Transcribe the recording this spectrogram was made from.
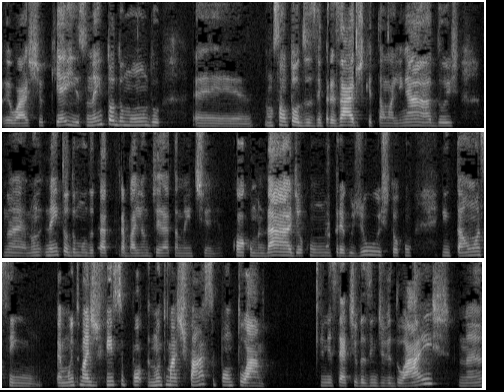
eu acho que é isso. Nem todo mundo, é, não são todos os empresários que estão alinhados, né? não, nem todo mundo está trabalhando diretamente com a comunidade ou com um emprego justo. Com... Então, assim, é muito mais difícil, muito mais fácil pontuar iniciativas individuais, né?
